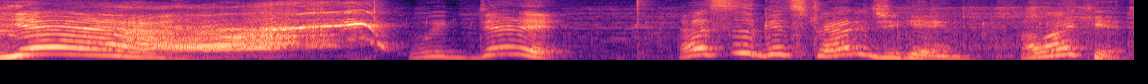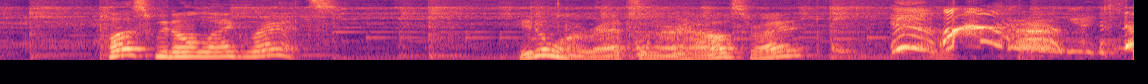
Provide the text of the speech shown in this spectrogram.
Yeah! We did it! This is a good strategy game. I like it. Plus, we don't like rats. You don't want rats in our house, right? it's so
